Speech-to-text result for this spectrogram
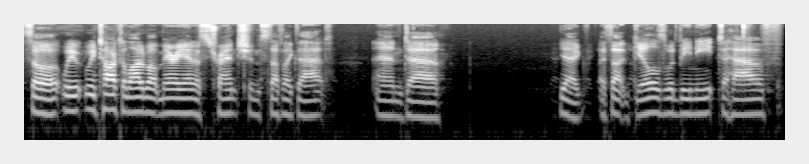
so we we talked a lot about Mariana's Trench and stuff like that and uh, yeah, I thought gills would be neat to have.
